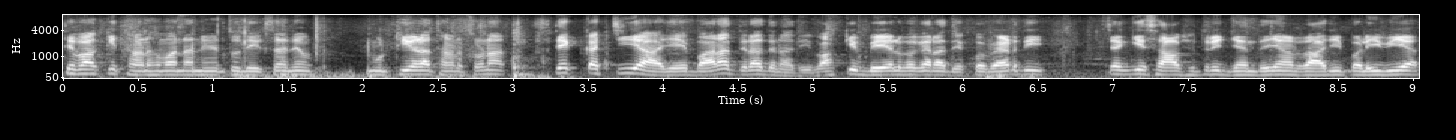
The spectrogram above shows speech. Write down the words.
ਤੇ ਬਾਕੀ ਥਣ ਹਵਾਨਾ ਨੇੜ ਤੋਂ ਦੇਖ ਸਕਦੇ ਹੋ ਮੁੱਠੀ ਵਾਲਾ ਥਣ ਸੋਹਣਾ ਤੇ ਕੱਚੀ ਆ ਜੇ 12 13 ਦਿਨਾਂ ਦੀ। ਬਾਕੀ ਬੇਲ ਵਗੈਰਾ ਦੇਖੋ ਬੈਠਦੀ ਚੰਗੀ ਸਾਫ਼ ਸੁਥਰੀ ਜਿੰਦ ਜਾਨ ਰਾਜੀ ਪਲੀ ਵੀ ਆ।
